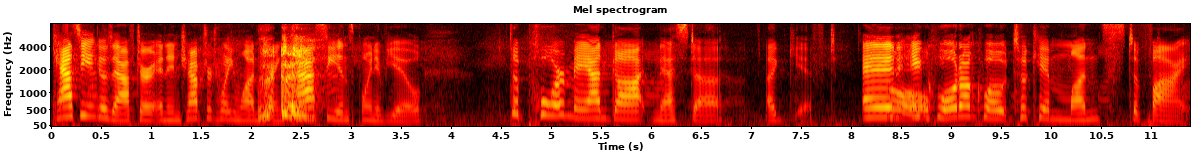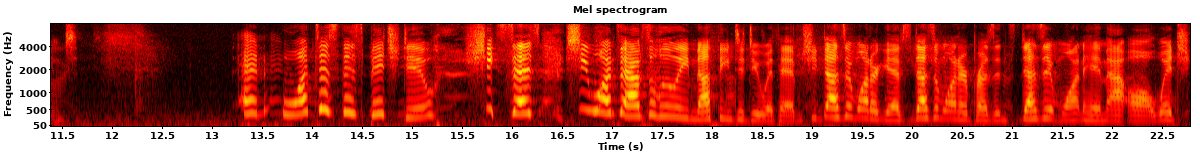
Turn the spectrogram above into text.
Cassian goes after, and in chapter 21, during Cassian's point of view, the poor man got Nesta a gift. And Aw. it quote unquote took him months to find. And what does this bitch do? She says she wants absolutely nothing to do with him. She doesn't want her gifts, doesn't want her presents, doesn't want him at all, which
